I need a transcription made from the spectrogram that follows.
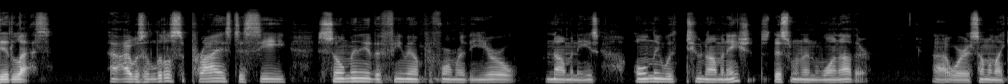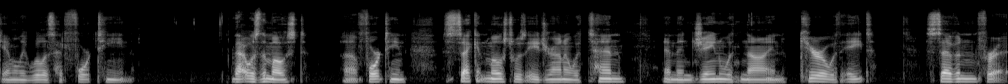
did less. I was a little surprised to see so many of the Female Performer of the Year nominees only with two nominations, this one and one other, uh, whereas someone like Emily Willis had 14. That was the most, uh, 14. Second most was Adriana with 10, and then Jane with 9, Kira with 8, 7 for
